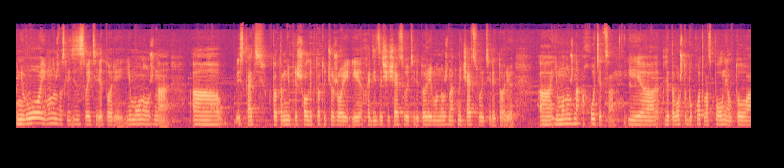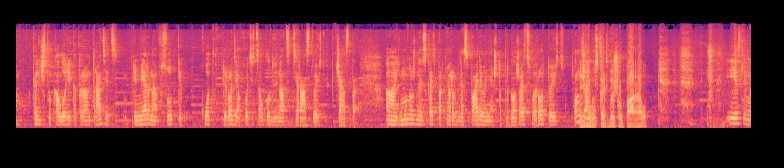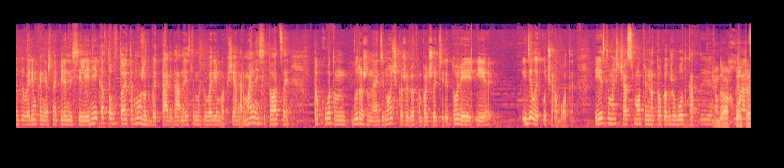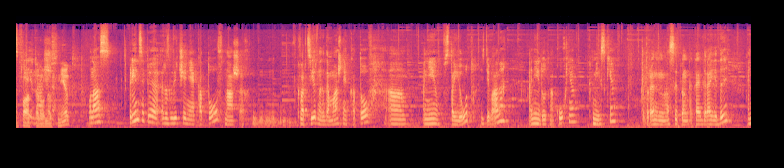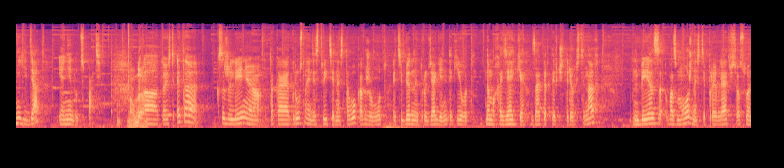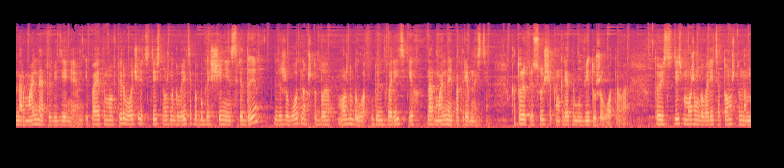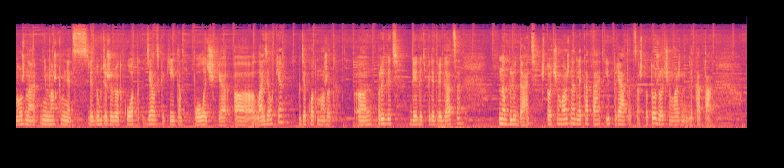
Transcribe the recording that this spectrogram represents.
У него, ему нужно следить за своей территорией, ему нужно э, искать, кто там не пришел или кто-то чужой, и ходить защищать свою территорию, ему нужно отмечать свою территорию, э, ему нужно охотиться. И э, для того, чтобы кот восполнил то количество калорий, которое он тратит, примерно в сутки кот в природе охотится около 12 раз, то есть часто. Ему нужно искать партнеров для спаривания, чтобы продолжать свой род. То есть он Я могу сказать, вышел, поорал. Если мы говорим, конечно, о перенаселении котов, то это может быть так, да. Но если мы говорим вообще о нормальной ситуации, то кот, он выраженная одиночка, живет на большой территории и, и делает кучу работы. И если мы сейчас смотрим на то, как живут коты Ну да, охоты фактора наши, у нас нет. У нас, в принципе, развлечения котов наших, квартирных, домашних котов, э, они встают с дивана, они идут на кухню к миске, которая насыпана такая гора еды, они едят и они идут спать. Ну да. А, то есть это, к сожалению, такая грустная действительность того, как живут эти бедные трудяги. Они такие вот домохозяйки, запертые в четырех стенах, без возможности проявлять все свое нормальное поведение. И поэтому в первую очередь здесь нужно говорить об обогащении среды для животных, чтобы можно было удовлетворить их нормальные потребности, которые присущи конкретному виду животного. То есть здесь мы можем говорить о том, что нам нужно немножко менять среду, где живет кот, делать какие-то полочки, э, лазилки, где кот может э, прыгать, бегать, передвигаться, наблюдать, что очень важно для кота, и прятаться, что тоже очень важно для кота.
